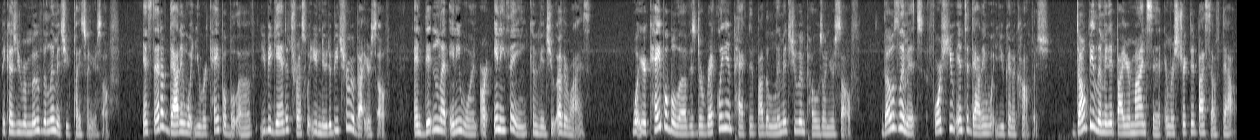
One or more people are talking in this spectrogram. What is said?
because you removed the limits you'd placed on yourself. Instead of doubting what you were capable of, you began to trust what you knew to be true about yourself and didn't let anyone or anything convince you otherwise. What you're capable of is directly impacted by the limits you impose on yourself. Those limits force you into doubting what you can accomplish. Don't be limited by your mindset and restricted by self doubt.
